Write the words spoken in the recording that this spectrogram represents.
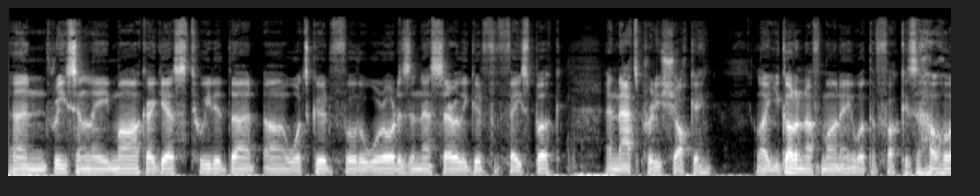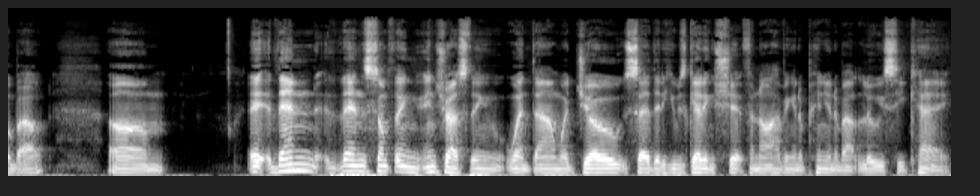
And recently, Mark, I guess, tweeted that uh, what's good for the world isn't necessarily good for Facebook, and that's pretty shocking. Like, you got enough money. What the fuck is that all about? Um, it, then, then something interesting went down where Joe said that he was getting shit for not having an opinion about Louis C.K.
